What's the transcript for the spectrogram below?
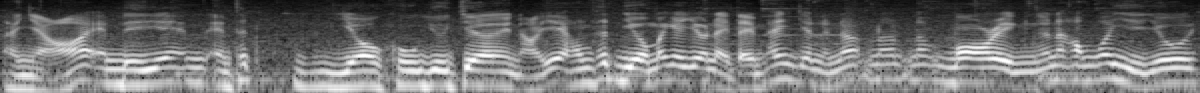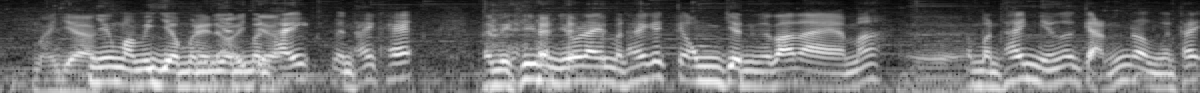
Hồi nhỏ em đi em em thích vô khu vui chơi nọ. Chứ em không thích vô mấy cái vô này tại em thấy cho này nó nó nó boring nó không có gì vui. Mà giờ nhưng mà bây giờ mình nhìn mình chưa? thấy mình thấy khác. Tại vì khi mình vô đây mình thấy cái công trình người ta làm á Ừ. mình thấy những cái cảnh rồi mình thấy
